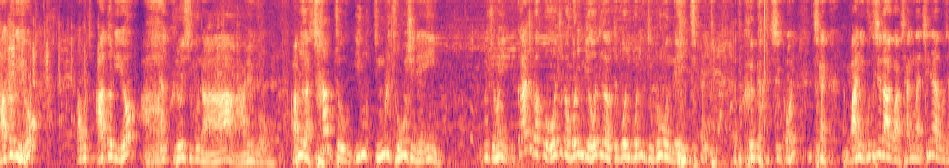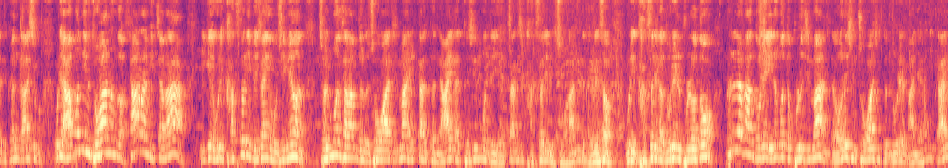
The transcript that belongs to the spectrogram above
아들이요? 아버지 아들이요? 아 그러시구나 아이고 아버지가 참 저 인물이 좋으시네 그죠? 까져갖고 어디가 머리인지 어디가 머리 머리인지 모르겠네 이제 건강하시고 자, 많이 웃으시다고 장난치냐고 이제 건강하시고. 우리 아버님 좋아하는 거 사람 있잖아. 이게 우리 각설이 매장에 오시면 젊은 사람들도 좋아하지만 일단 그 나이가 드신 분들이 여장씩 각설이를 좋아합니다. 그래서 우리 각설이가 노래를 불러도 흘러간 노래 이런 것도 부르지만 어르신 좋아하시는 노래 많이 하니까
